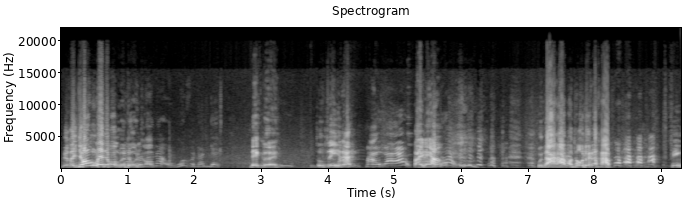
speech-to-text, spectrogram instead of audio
เดี๋ยวก็ยุ่งเลยนะผมมาโดนคเขานนั้นนะโอ้ยคนนั้นเด็กเด็กเลยสูสี่นะไปแล้วไปแล้วด้วยอืมคุณตาครับขอโทษด้วยนะครับ สิ่ง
